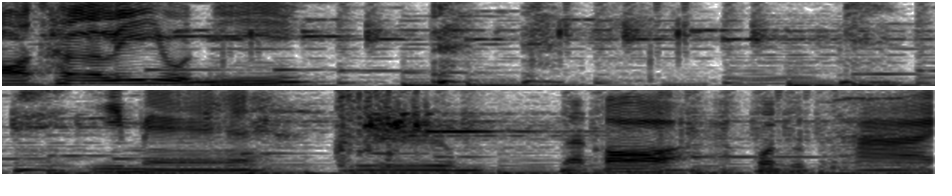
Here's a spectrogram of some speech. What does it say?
อ๋อเชอร์รี่อยู่นี่ อีเมลืม แล้วก็คนสุดท้าย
